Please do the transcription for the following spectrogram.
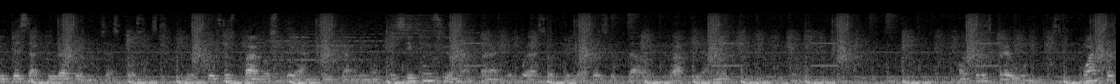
y te saturas de muchas cosas. Los cursos pagos te dan el camino que sí funciona para que puedas obtener resultados rápidamente. Otras preguntas. ¿Cuántas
